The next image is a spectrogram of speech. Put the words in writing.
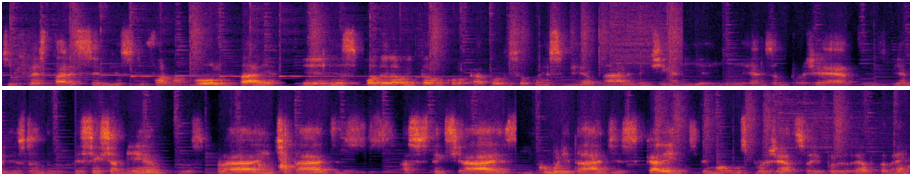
de prestar esse serviço de forma voluntária, eles poderão então colocar todo o seu conhecimento na área da engenharia, aí, realizando projetos, viabilizando licenciamentos para entidades assistenciais e comunidades carentes. Temos alguns projetos aí, por exemplo, também,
